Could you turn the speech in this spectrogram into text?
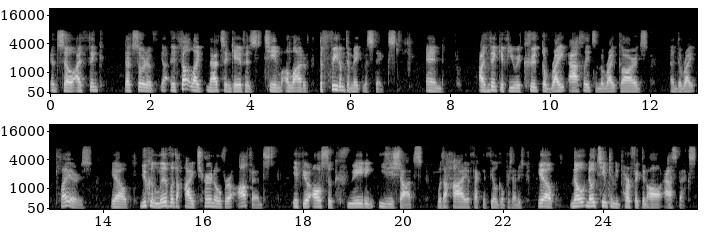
and so I think that sort of it felt like Madsen gave his team a lot of the freedom to make mistakes. And I Mhm. think if you recruit the right athletes and the right guards and the right players, you know, you can live with a high turnover offense if you're also creating easy shots with a high effective field goal percentage. You know, no no team can be perfect in all aspects.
